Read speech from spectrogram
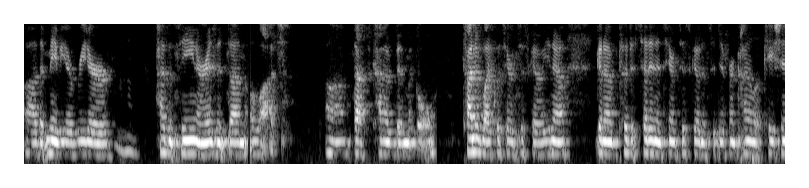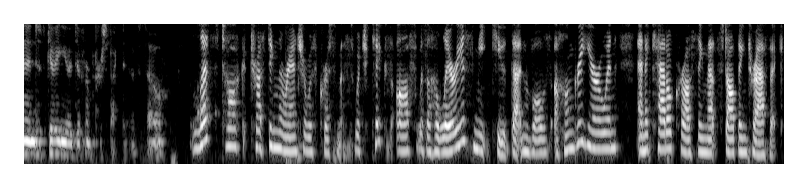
uh, that maybe a reader mm-hmm. hasn't seen or isn't done a lot. Um, that's kind of been my goal. Kind of like with San Francisco, you know, gonna put it set it in San Francisco and it's a different kind of location and just giving you a different perspective. So Let's talk Trusting the Rancher with Christmas, which kicks off with a hilarious meet cute that involves a hungry heroine and a cattle crossing that's stopping traffic.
